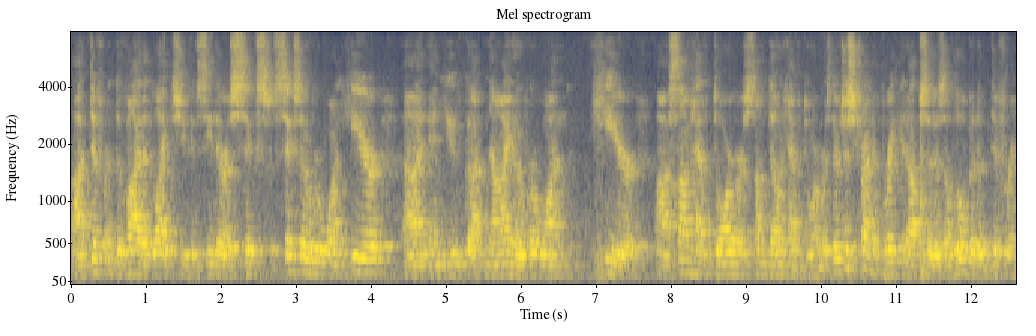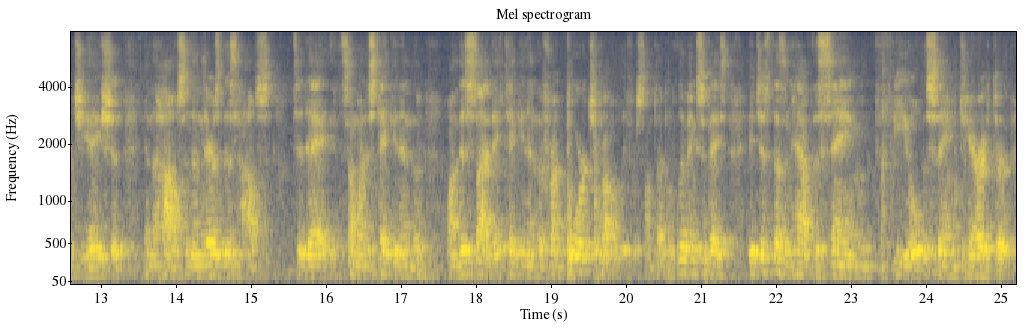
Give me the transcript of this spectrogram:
Uh, different divided lights. You can see there are six, six over one here, uh, and you've got nine over one here. Uh, Some have dormers, some don't have dormers. They're just trying to break it up so there's a little bit of differentiation in the house. And then there's this house today. Someone has taken in the, on this side, they've taken in the front porch, probably for some type of living space. It just doesn't have the same feel, the same character.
